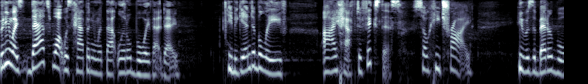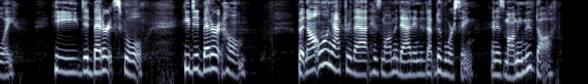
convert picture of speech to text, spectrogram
But, anyways, that's what was happening with that little boy that day. He began to believe, I have to fix this. So he tried. He was a better boy. He did better at school. He did better at home. But not long after that, his mom and dad ended up divorcing, and his mommy moved off.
